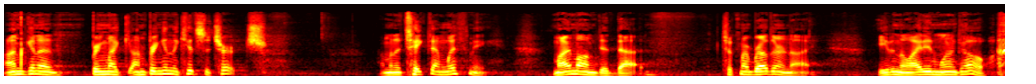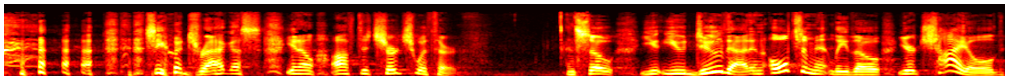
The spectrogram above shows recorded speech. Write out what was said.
I'm going to bring my, I'm bringing the kids to church. I'm going to take them with me. My mom did that. Took my brother and I, even though I didn't want to go. she would drag us, you know, off to church with her. And so you, you do that. And ultimately, though, your child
